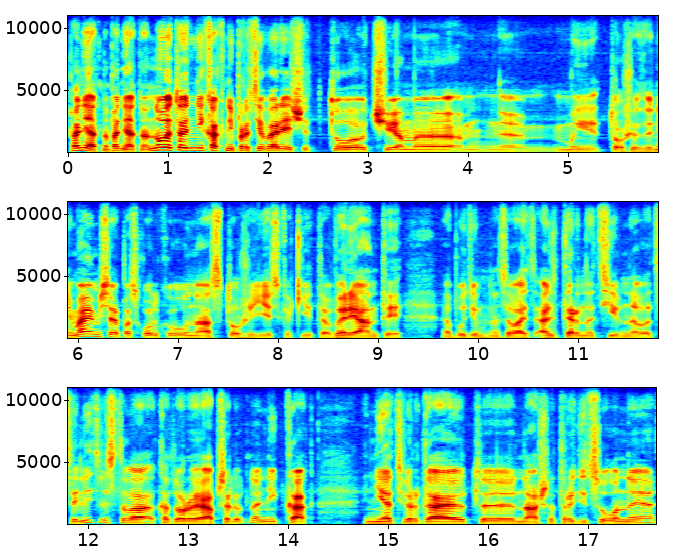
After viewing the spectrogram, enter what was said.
Понятно, понятно. Но это никак не противоречит то, чем э, э, мы тоже занимаемся, поскольку у нас тоже есть какие-то варианты будем называть, альтернативного целительства, которые абсолютно никак не отвергают э, наше традиционное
